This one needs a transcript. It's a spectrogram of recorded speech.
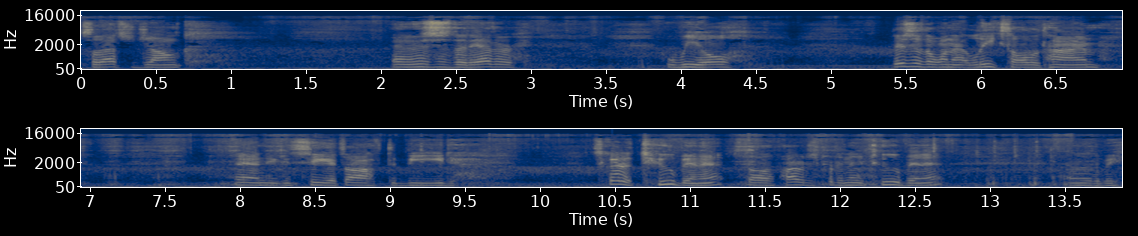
So that's junk. And this is the other wheel. This is the one that leaks all the time. And you can see it's off the bead. It's got a tube in it, so I'll probably just put a new tube in it. And it'll be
